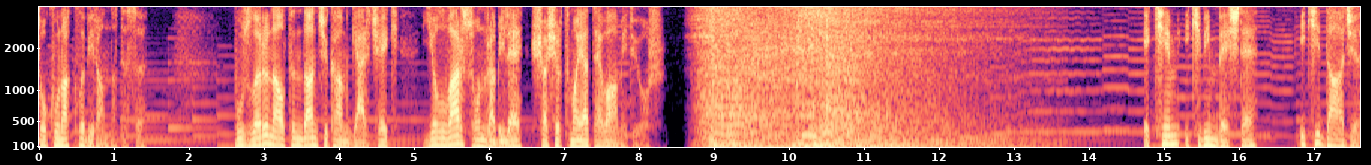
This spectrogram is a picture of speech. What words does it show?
dokunaklı bir anlatısı. Buzların altından çıkan gerçek, yıllar sonra bile şaşırtmaya devam ediyor. Ekim 2005'te iki dağcı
